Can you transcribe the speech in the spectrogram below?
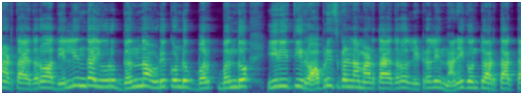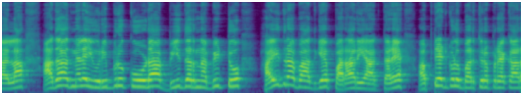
ಮಾಡ್ತಾ ಇದ್ದಾರೋ, ಅದು ಎಲ್ಲಿಂದ ಇವರು ಗನ್ನ ಹುಡಿಕೊಂಡು ಬರ್ ಬಂದು ಈ ರೀತಿ ರಾಬ್ರೀಸ್ಗಳನ್ನ ಮಾಡ್ತಾ ಇದಾರೋ ಲಿಟ್ರಲಿ ನನಗಂತೂ ಅರ್ಥ ಆಗ್ತಾ ಇಲ್ಲ. ಅದಾದ್ಮೇಲೆ ಇವರಿಬ್ಬರು ಕೂಡ ಬೀದರ್ನ ಬಿಟ್ಟು ಹೈದರಾಬಾದ್ಗೆ ಪರಾರಿ ಆಗ್ತಾರೆ. ಅಪ್ಡೇಟ್ಗಳು ಬರ್ತಿರೋ ಪ್ರಕಾರ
